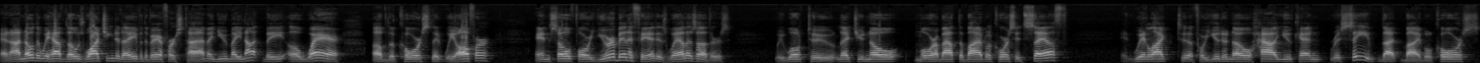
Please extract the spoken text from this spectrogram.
And I know that we have those watching today for the very first time, and you may not be aware of the course that we offer. And so, for your benefit as well as others, we want to let you know more about the Bible course itself and we'd like to, for you to know how you can receive that Bible course.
